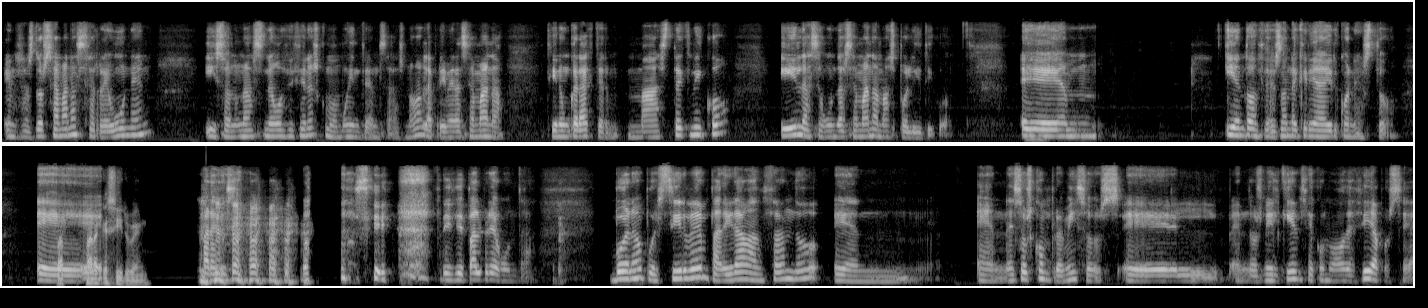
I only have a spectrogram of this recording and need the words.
en esas dos semanas se reúnen y son unas negociaciones como muy intensas, ¿no? La primera semana tiene un carácter más técnico y la segunda semana más político. Eh, y entonces, ¿dónde quería ir con esto? Eh, ¿Para, qué sirven? ¿Para qué sirven? sí, principal pregunta. Bueno, pues sirven para ir avanzando en, en esos compromisos. En 2015, como decía, pues se,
